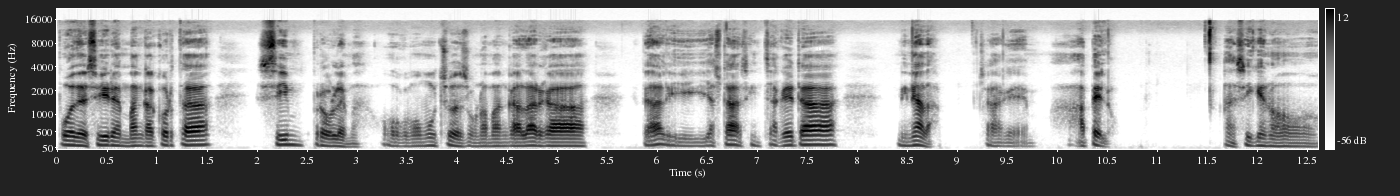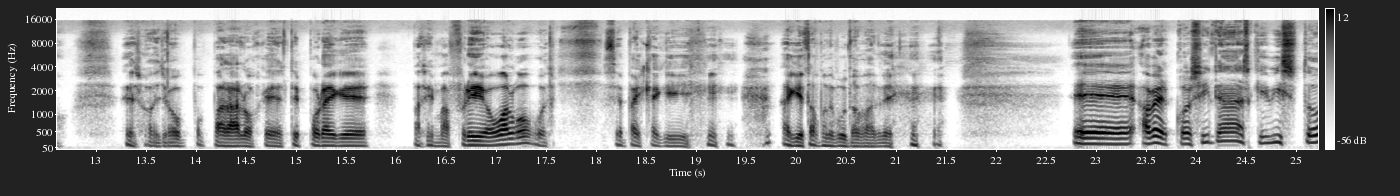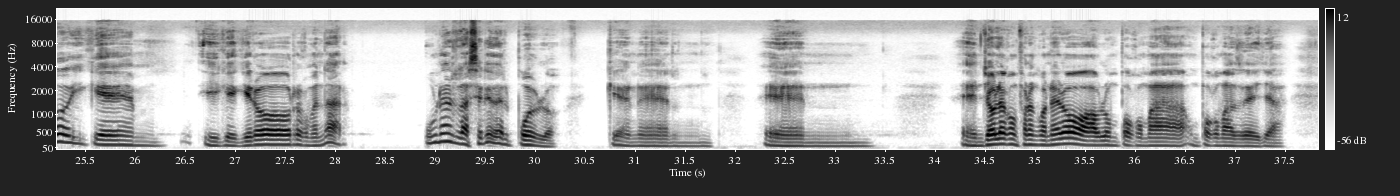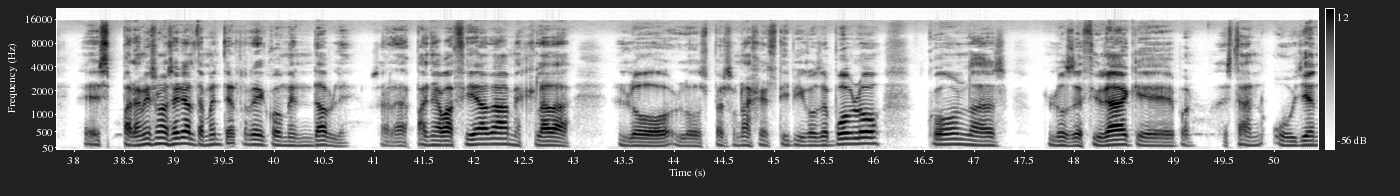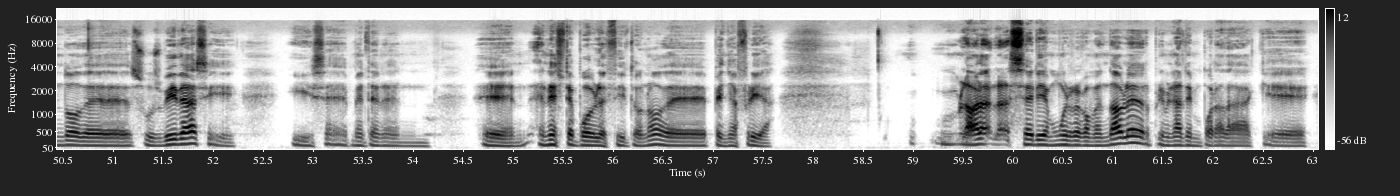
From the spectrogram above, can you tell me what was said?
puedes ir en manga corta sin problema, o como mucho es una manga larga y tal, y ya está, sin chaqueta ni nada. O sea que a pelo. Así que no, eso, yo pues, para los que estéis por ahí que paséis más frío o algo, pues sepáis que aquí, aquí estamos de puta madre. Eh, a ver, cositas que he visto y que, y que quiero recomendar. Una es la serie del pueblo, que en el, en, en Yo hablé con Franco Nero hablo un poco más, un poco más de ella. Es, para mí es una serie altamente recomendable. O sea, la España vaciada, mezclada lo- los personajes típicos de pueblo con las, los de ciudad que están huyendo de sus vidas y, se meten en, este pueblecito ¿no? de Peñafría. La verdad, la serie es muy recomendable. La primera temporada que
